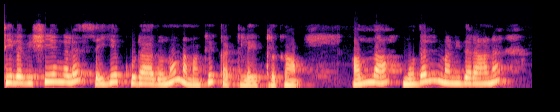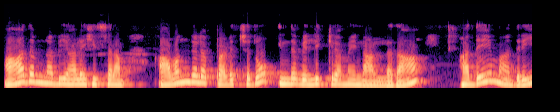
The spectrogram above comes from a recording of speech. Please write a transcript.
சில விஷயங்களை செய்யக்கூடாதுன்னு நமக்கு கட்டளை இட்டிருக்கான் அல்லாஹ் முதல் மனிதரான ஆதம் நபி அலஹிசலாம் அவங்கள படித்ததும் இந்த வெள்ளிக்கிழமை நாளில் தான். அதே மாதிரி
